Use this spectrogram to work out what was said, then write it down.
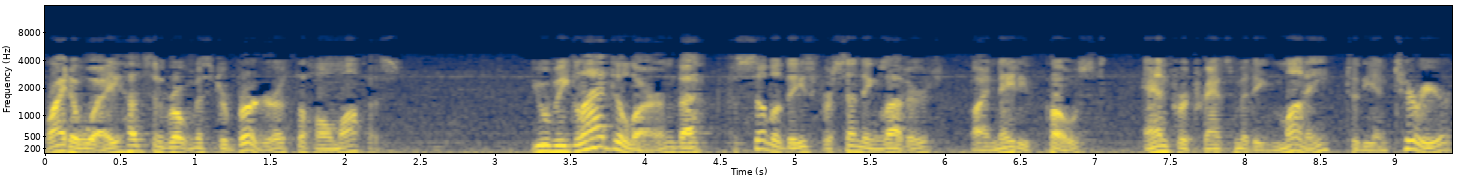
Right away, Hudson wrote Mr. Berger at the home office. You will be glad to learn that facilities for sending letters by native post and for transmitting money to the interior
